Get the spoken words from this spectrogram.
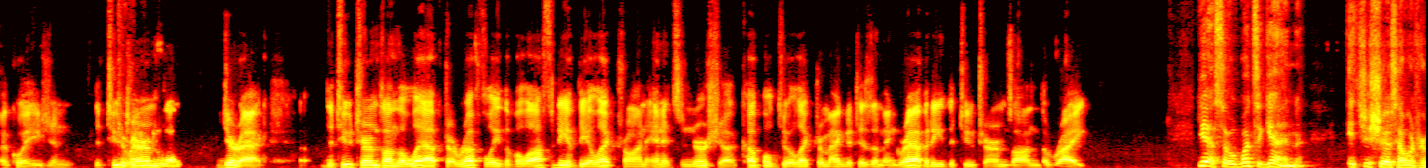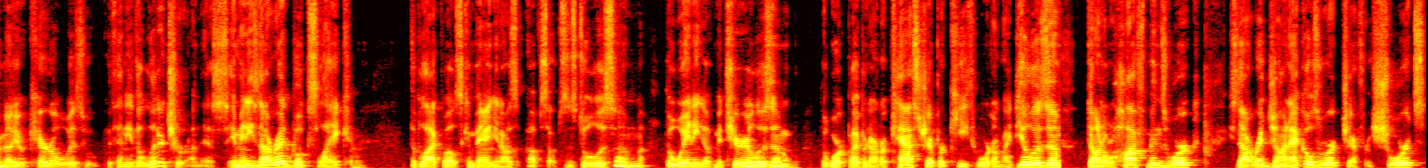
equation. The two Dirac. terms that Dirac. The two terms on the left are roughly the velocity of the electron and its inertia, coupled to electromagnetism and gravity, the two terms on the right. Yeah, so once again, it just shows how unfamiliar Carroll was with any of the literature on this. I mean, he's not read books like The Blackwell's Companion of Substance Dualism, The Waning of Materialism, the work by Bernardo Kastrup or Keith Ward on Idealism, Donald Hoffman's work. He's not read John Eccles' work, Jeffrey Schwartz,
